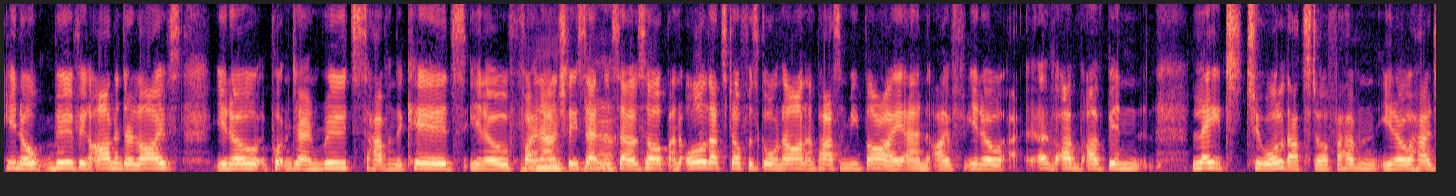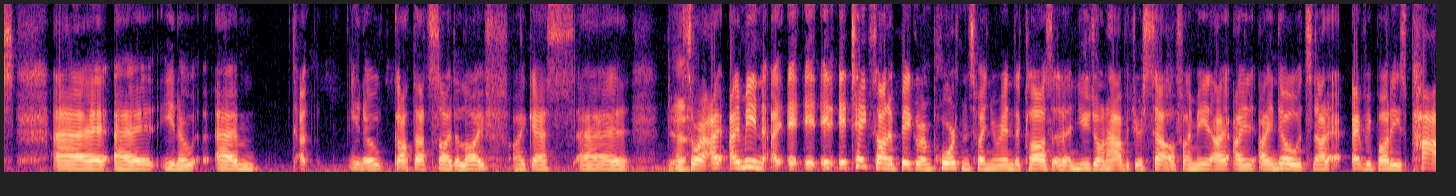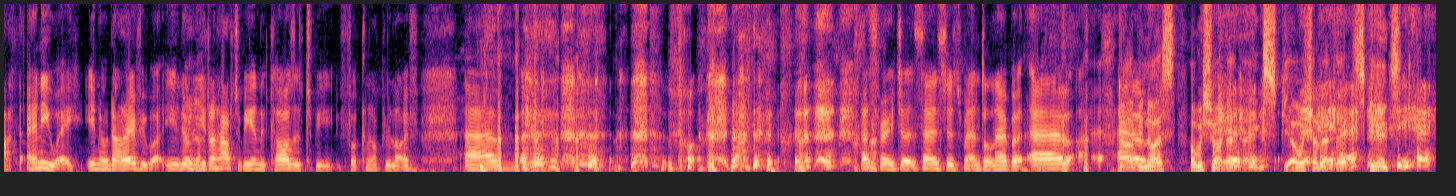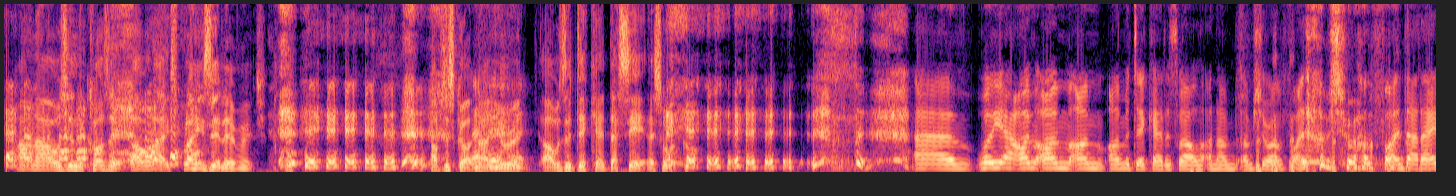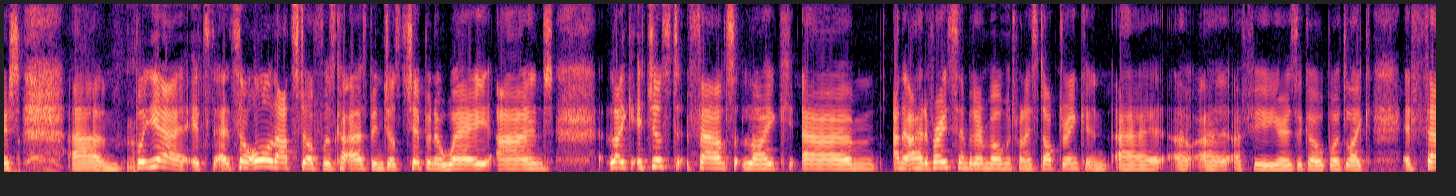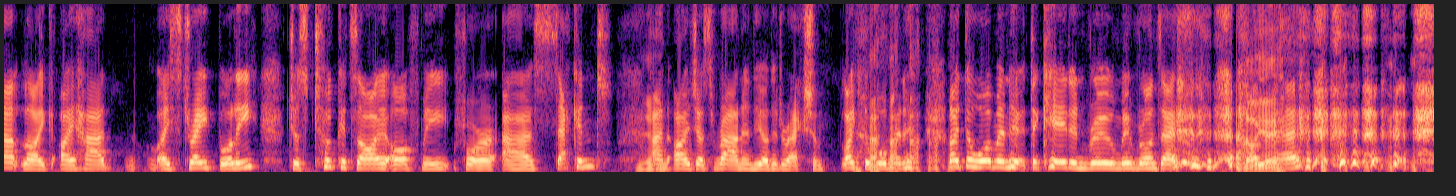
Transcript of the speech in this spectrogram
you know, moving on in their lives, you know, putting down roots, having the kids, you know, financially setting yeah. themselves up, and all that stuff was going on and passing me by. And I've, you know, I've, I've, I've been late to all of that stuff. I haven't, you know, had, uh, uh, you know, um, uh, you know, got that side of life, I guess. Uh, Yeah. So I, I mean, it, it, it takes on a bigger importance when you're in the closet and you don't have it yourself. I mean, I, I, I know it's not everybody's path anyway. You know, not everybody. You know, Yeah. you don't have to be in the closet to be fucking up your life. Um, but that's very ju- sounds judgmental now, but uh, That'd be nice. I wish I had that. Excuse. I wish I had that excuse. Oh no, I was in the closet. Oh well, that explains it, then, Rich. I've just got no. You're a. I was a dickhead. That's it. That's all I've got. Um, well, yeah, I'm I'm I'm I'm a dickhead as well, and I'm I'm sure I'll find I'm sure I'll find that out. Um, but yeah, it's so all that stuff was has been just chipping away, and like it just felt like, um, and I had a very similar moment when I stopped drinking uh, a, a, few years ago. But like it felt like I had my straight bully just took its eye off me for a second, Yeah. and I just ran in the other direction, like the woman, like the woman, who, the kid in room who runs out. Oh yeah.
